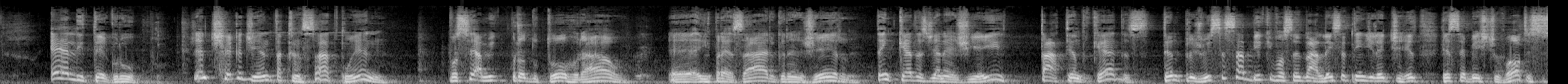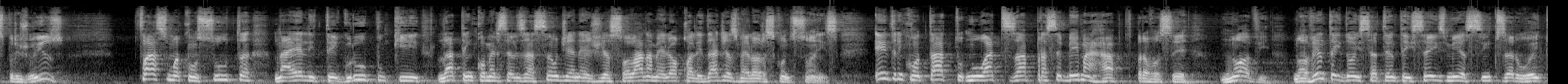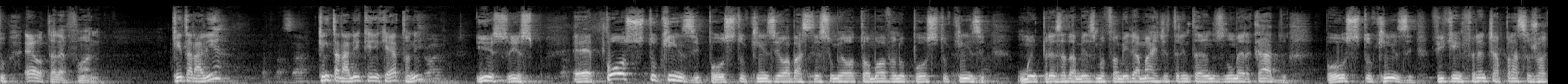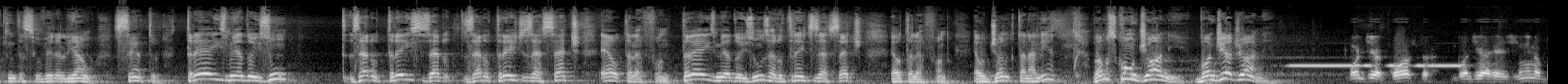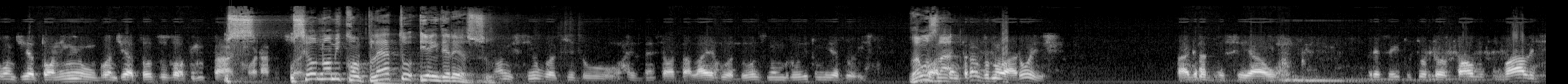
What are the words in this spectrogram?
LT Grupo. Gente, chega de ano, tá cansado com ele? Você é amigo produtor rural, é, empresário, granjeiro, tem quedas de energia aí? Tá tendo quedas? Tendo prejuízo? Você sabia que você, na lei, você tem direito de re receber este volta, esses prejuízos? Faça uma consulta na LT Grupo, que lá tem comercialização de energia solar na melhor qualidade e as melhores condições. Entre em contato no WhatsApp para ser bem mais rápido para você. 992766508 é o telefone. Quem está na linha? Quem está na linha? Quem que é, Toninho? Isso, isso. É, posto 15. Posto 15, eu abasteço o meu automóvel no Posto 15. Uma empresa da mesma família há mais de 30 anos no mercado. Posto 15. Fica em frente à Praça Joaquim da Silveira Leão. Centro 3621 0317 é o telefone. 3621 0317 é o telefone. É o Johnny que está na linha? Vamos com o Johnny. Bom dia, Johnny. Bom dia, Costa. Bom dia, Regina. Bom dia, Toninho. Bom dia a todos os ouvintes da Morada O seu nome completo e endereço. Nome Silva, aqui do Residencial Atalaia, Rua 12, número 862. Vamos Costa, lá. Entrando no ar hoje, agradecer ao prefeito Dr. Paulo Vale,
